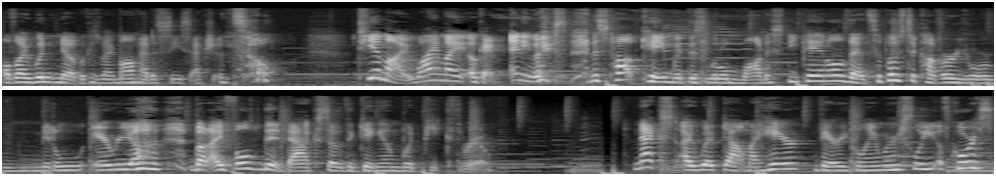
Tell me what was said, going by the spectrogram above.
Although I wouldn't know because my mom had a C-section, so. TMI, why am I, okay, anyways. This top came with this little modesty panel that's supposed to cover your middle area, but I folded it back so the gingham would peek through. Next, I whipped out my hair, very glamorously of course,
